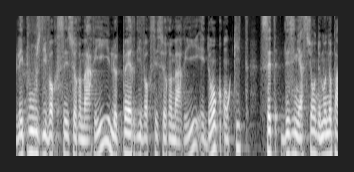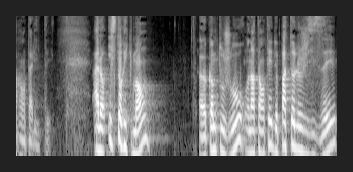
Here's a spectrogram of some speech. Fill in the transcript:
l'épouse divorcée se remarie, le père divorcé se remarie, et donc on quitte cette désignation de monoparentalité. Alors, historiquement, euh, comme toujours, on a tenté de pathologiser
